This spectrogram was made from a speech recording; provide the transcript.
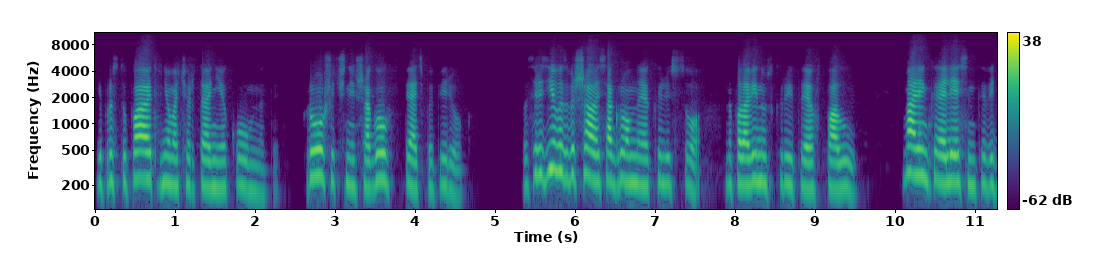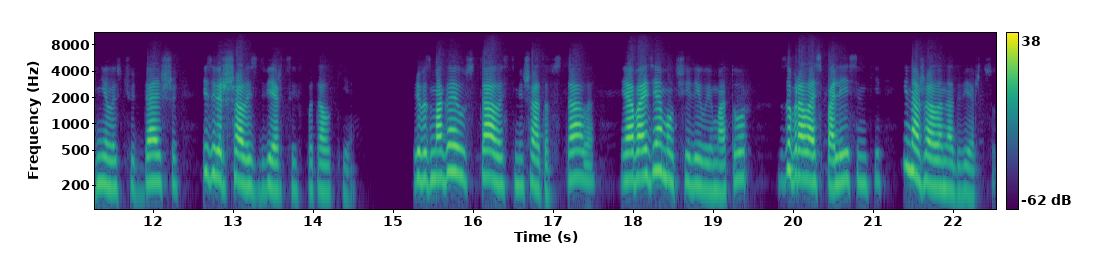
и проступают в нем очертания комнаты, крошечные, шагов пять поперек. Посреди возвышалось огромное колесо, наполовину скрытое в полу. Маленькая лесенка виднелась чуть дальше и завершалась дверцей в потолке. Превозмогая усталость, Мишата встала и, обойдя молчаливый мотор, взобралась по лесенке и нажала на дверцу.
